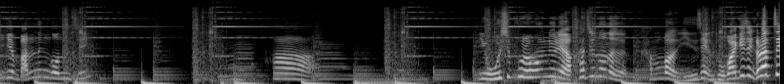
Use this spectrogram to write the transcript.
이게 맞는 건지? 하 이게 50% 확률이야. 카지노는 한번 인생 도박이지. 그렇지!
